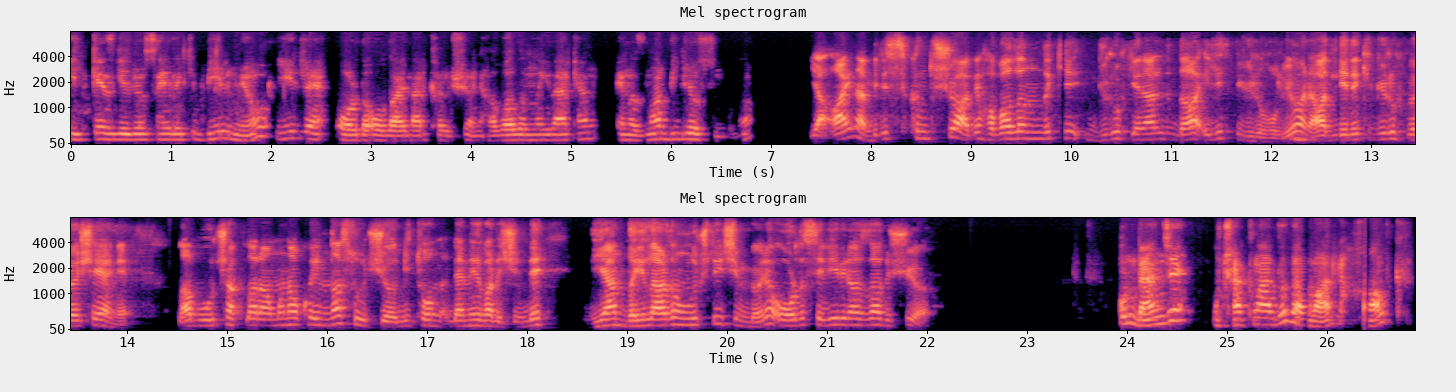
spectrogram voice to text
ilk kez geliyorsa hele ki bilmiyor. İyice orada olaylar karışıyor. Hani havaalanına giderken en azından biliyorsun bunu. Ya aynen bir de sıkıntı şu abi havaalanındaki güruh genelde daha elit bir güruh oluyor. Hani adliyedeki güruh böyle şey hani la bu uçaklar amına koyayım nasıl uçuyor bir ton demir var içinde diyen dayılardan oluştuğu için böyle orada seviye biraz daha düşüyor. Oğlum bence uçaklarda da var halk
